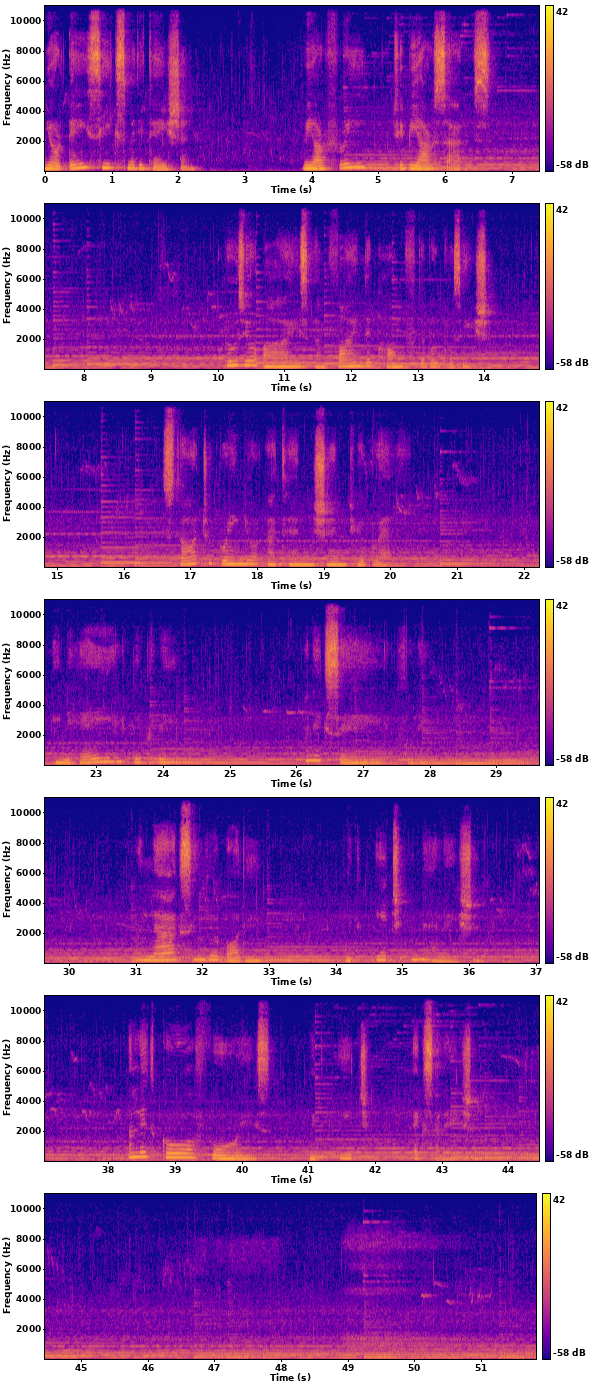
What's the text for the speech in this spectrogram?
your day six meditation. We are free to be ourselves. Close your eyes and find a comfortable position. Start to bring your attention to your breath. Inhale deeply and exhale fully. Relaxing your body with each inhalation and let go of worries with each exhalation.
